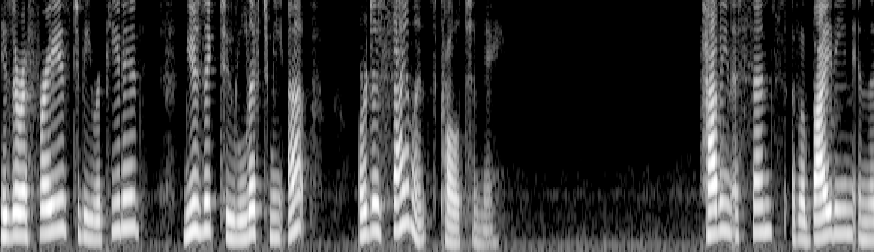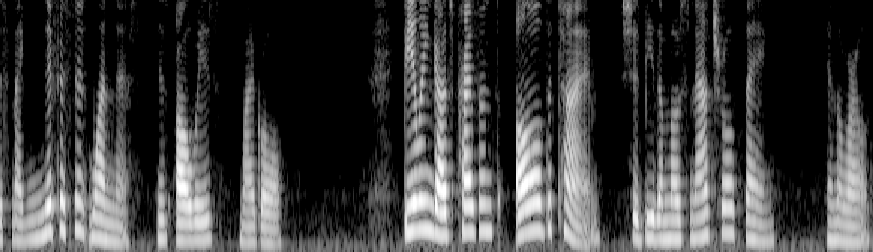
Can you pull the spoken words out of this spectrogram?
Is there a phrase to be repeated, music to lift me up, or does silence call to me? Having a sense of abiding in this magnificent oneness is always my goal. Feeling God's presence all the time should be the most natural thing in the world.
